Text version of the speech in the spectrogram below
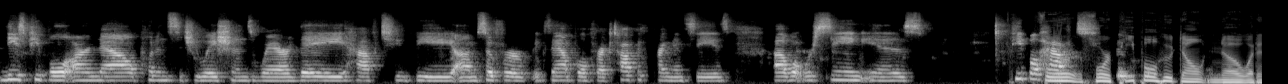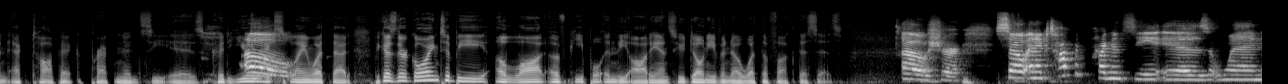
these people are now put in situations where they have to be. Um, so, for example, for ectopic pregnancies, uh, what we're seeing is people for, have to, for people who don't know what an ectopic pregnancy is could you Oh. explain what that because there are going to be a lot of people in the audience who don't even know what the fuck this is Oh, sure. So an ectopic pregnancy is when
